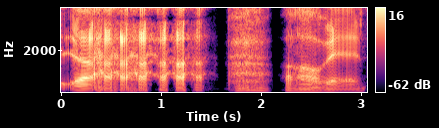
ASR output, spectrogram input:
yeah. oh, man.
